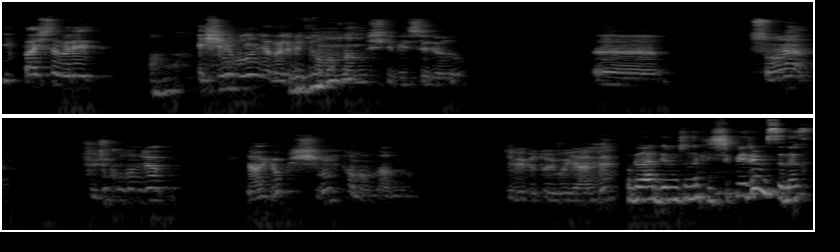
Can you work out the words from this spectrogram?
ilk başta böyle eşini bulunca böyle bir tamamlanmış gibi hissediyordum. Ee, sonra çocuk olunca ya yok şimdi tamamlandım gibi bir duygu geldi. O kadar dilimin ucundaki ışık verir misiniz?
